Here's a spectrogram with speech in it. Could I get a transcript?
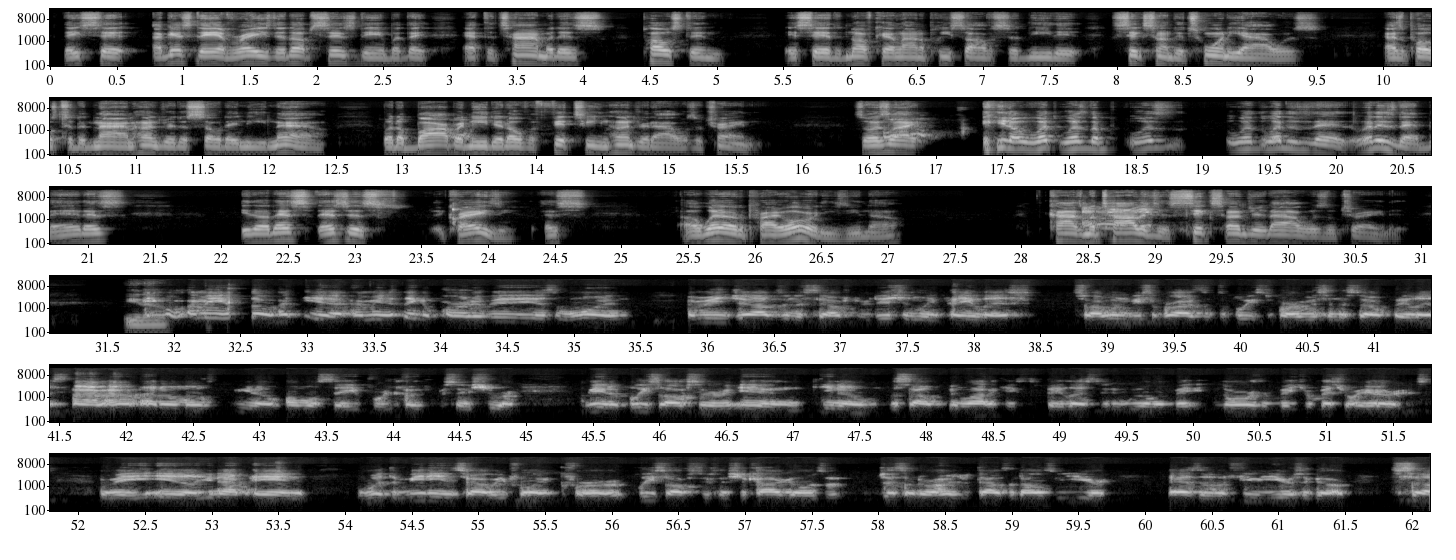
they said I guess they have raised it up since then, but they at the time of this posting, it said the North Carolina police officer needed 620 hours as opposed to the 900 or so they need now. But a barber needed over 1500 hours of training. So it's like, you know, what was the what's what what is that? What is that, man? That's you know, that's that's just crazy. That's uh, what are the priorities, you know? Cosmetologist, six hundred hours of training. You know, People, I mean, so yeah, I mean, I think a part of it is one. I mean, jobs in the South traditionally pay less, so I wouldn't be surprised if the police departments in the South pay less. I, I, I'd almost, you know, almost say for hundred percent sure, being a police officer in, you know, the South in a lot of cases pay less than it will in ma- northern major metro areas. I mean, you know, you're not paying what the median salary for like for police officers in Chicago is just under hundred thousand dollars a year as of a few years ago. So,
